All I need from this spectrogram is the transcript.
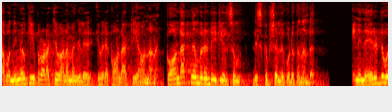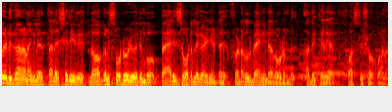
അപ്പോൾ നിങ്ങൾക്ക് ഈ പ്രോഡക്റ്റ് വേണമെങ്കിൽ ഇവരെ കോൺടാക്ട് ചെയ്യാവുന്നതാണ്. കോൺടാക്ട് നമ്പറും ഡീറ്റെയിൽസും ഡിസ്ക്രിപ്ഷനിൽ കൊടുക്കുന്നുണ്ട്. ഇനി നേരിട്ട് പോയി എടുക്കാനാണെങ്കിൽ തലശ്ശേരിയിൽ ലോഗൻസ് റോഡ് വഴി വരുമ്പോൾ പാരീസ് ഹോട്ടൽ കഴിഞ്ഞിട്ട് ഫെഡറൽ ബാങ്കിന്റെ റോഡുണ്ട്. അത് കയറിയാൽ ഫസ്റ്റ് ഷോപ്പാണ്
